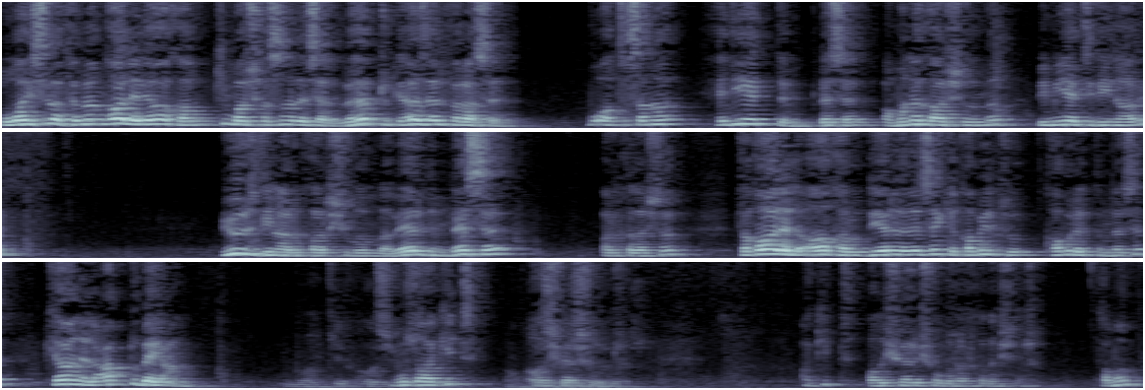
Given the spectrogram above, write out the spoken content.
Dolayısıyla femen gâle akar kim başkasına dese ve hep tüke hazel ferase. Bu atı sana hediye ettim dese ama ne karşılığında? Bir miyeti dinarı 100 dinarı karşılığında verdim dese arkadaşlar fekâlel âkaru diğeri de dese ki kabiltu, kabul ettim dese kânel akdu bey'an. Bu vakit alışveriş. Olur. Akit alışveriş olur arkadaşlar. Tamam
